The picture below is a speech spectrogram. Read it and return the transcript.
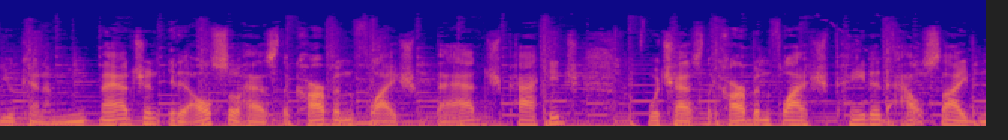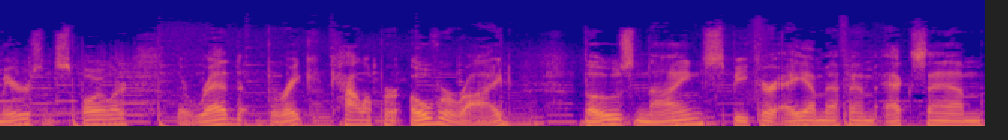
you can imagine. It also has the Carbon Flash badge package, which has the Carbon Flash painted outside mirrors and spoiler, the red brake caliper override, Bose 9 speaker AM FM XM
